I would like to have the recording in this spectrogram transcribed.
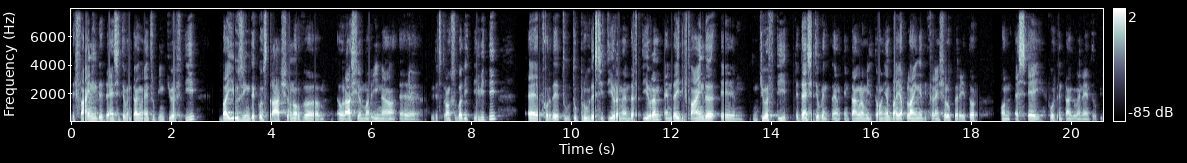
defining the density of entanglement entropy in QFT by using the construction of Horacio and Marina with a strong subadditivity uh, for the, to, to prove the C theorem and F theorem, and they defined uh, um, in QFT a density of entanglement Hamiltonian by applying a differential operator on SA for the entanglement entropy.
